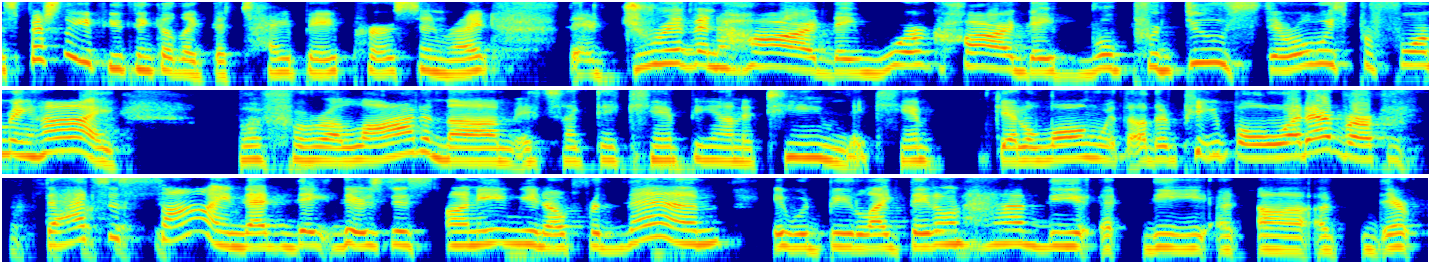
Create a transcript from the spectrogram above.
especially if you think of like the type a person right? They're driven hard. They work hard. They will produce. They're always performing high. But for a lot of them it's like they can't be on a team. They can't get along with other people, whatever. That's a sign that they, there's this uneven, you know, for them, it would be like they don't have the, uh, the, uh, uh, their,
